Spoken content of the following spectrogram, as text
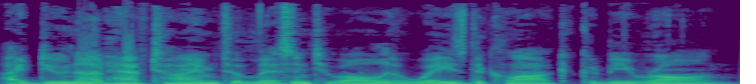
I do not have time to listen to all the ways the clock could be wrong.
